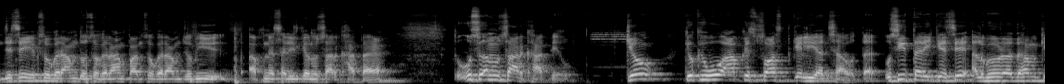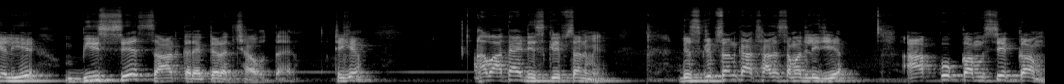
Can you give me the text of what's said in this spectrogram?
जैसे 100 ग्राम 200 ग्राम 500 ग्राम जो भी अपने शरीर के अनुसार खाता है तो उस अनुसार खाते हो। क्यों? क्योंकि वो आपके स्वास्थ्य के लिए अच्छा होता है। उसी तरीके से अल्गोरिथम के लिए 20 से 60 करेक्टर अच्छा होता है, ठीक है? अब आता है डिस्क्रिप्शन में। डिस्क्रिप्शन का अच्छा से समझ लीजिए। आपको कम से कम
